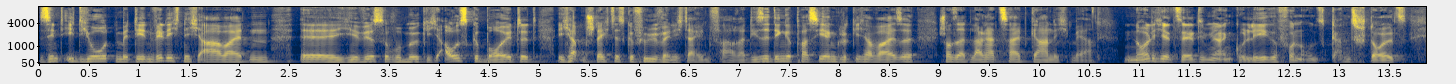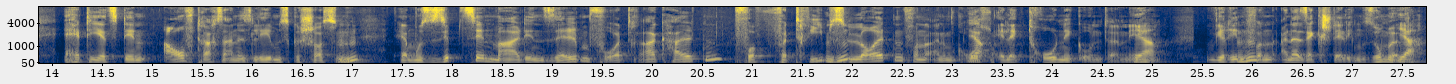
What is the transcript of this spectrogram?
sind Idioten, mit denen will ich nicht arbeiten, äh, hier wirst du womöglich mich ausgebeutet. Ich habe ein schlechtes Gefühl, wenn ich dahin fahre. Diese Dinge passieren glücklicherweise schon seit langer Zeit gar nicht mehr. Neulich erzählte mir ein Kollege von uns ganz stolz, er hätte jetzt den Auftrag seines Lebens geschossen. Mhm. Er muss 17 Mal denselben Vortrag halten vor Vertriebsleuten mhm. von einem großen ja. Elektronikunternehmen. Ja. Wir reden mhm. von einer sechsstelligen Summe. Ja.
